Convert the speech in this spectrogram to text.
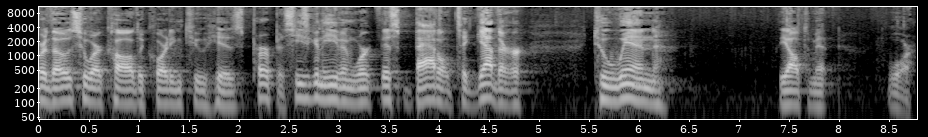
for those who are called according to his purpose. He's going to even work this battle together to win the ultimate war.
